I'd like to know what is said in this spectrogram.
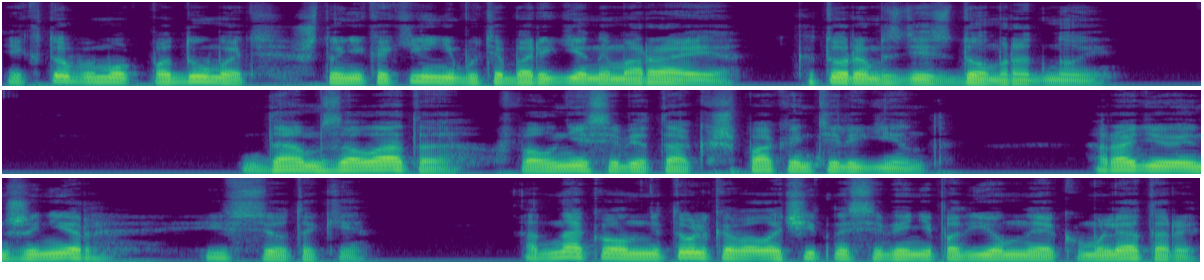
И кто бы мог подумать, что не какие-нибудь аборигены Марая, которым здесь дом родной. Дам Залата вполне себе так, шпак-интеллигент. Радиоинженер и все-таки. Однако он не только волочит на себе неподъемные аккумуляторы,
